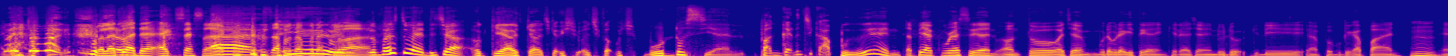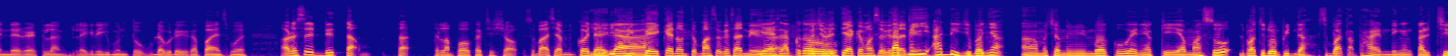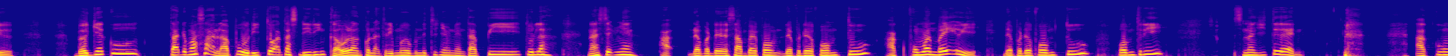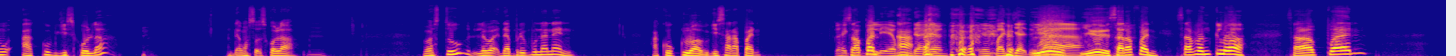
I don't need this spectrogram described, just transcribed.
What the fuck? Sekolah tu ada access lah. Ah, Siapa-siapa ya. nak keluar. Lepas tu kan Dia cakap Okay aku cakap Cakap, ish, aku cakap "Uish, Bodoh sial. Pak Gad ni cakap apa kan? Tapi aku rasa kan Untuk macam Budak-budak kita kan Kira macam yang duduk Di apa Bukit Kapan hmm. Yang daerah Kelang Lagi-lagi untuk budak-budak Kapan semua Aku rasa dia tak Tak terlampau culture shock. Sebab macam Kau dah Yelah. Untuk masuk ke sana. Yes, lah. aku tahu. Majority akan masuk ke Tapi sana ada je banyak uh, Macam member aku kan yang, okay, yang masuk Lepas tu diorang pindah Sebab tak tahan dengan culture. Bagi aku Tak ada masalah pun. Itu atas diri kau lah Kau nak terima benda tu macam mana. Tapi itulah Nasibnya. Uh, Daripada sampai form Daripada form 2 Aku form 1 baik weh. Daripada form 2 Form 3 Senang cerita kan. Aku Aku pergi sekolah Dah masuk sekolah. Hmm. Lepas tu Lewat dalam perhimpunan kan Aku keluar pergi sarapan Kau Sarapan- balik yang ah. budak yang Yang panjat tu Ya, lah ya, sarapan. Sarapan keluar. Sarapan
